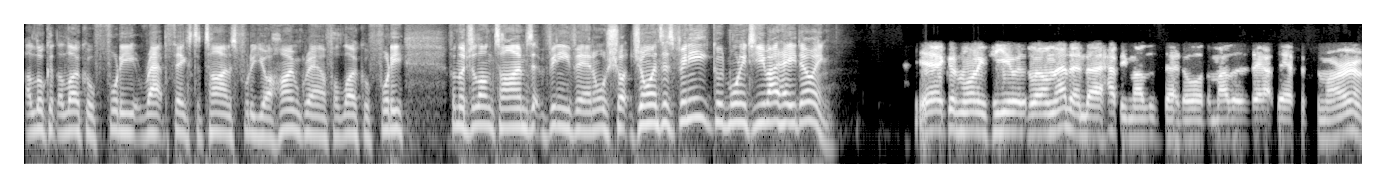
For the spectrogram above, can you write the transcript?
a look at the local footy wrap. Thanks to Times Footy, your home ground for local footy. From the Geelong Times, Vinny Van Alshot joins us. Vinny, good morning to you, mate. How you doing? Yeah, good morning to you as well, Matt, and uh, happy Mother's Day to all the mothers out there for tomorrow.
